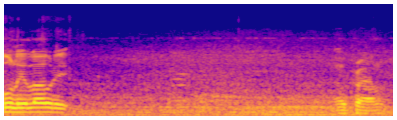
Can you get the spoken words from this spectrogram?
Fully loaded. No problem.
